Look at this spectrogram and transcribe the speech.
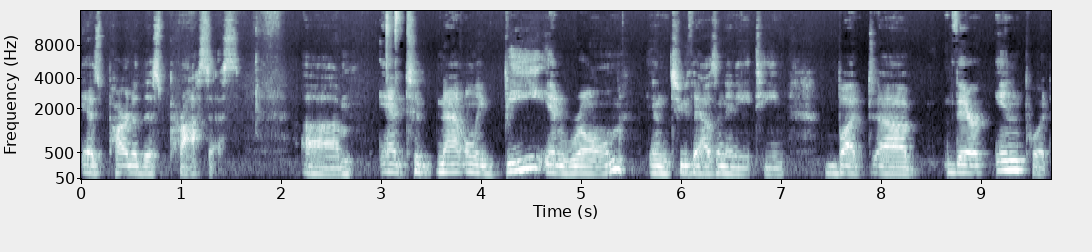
as part of this process. Um, and to not only be in Rome in 2018, but uh, their input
